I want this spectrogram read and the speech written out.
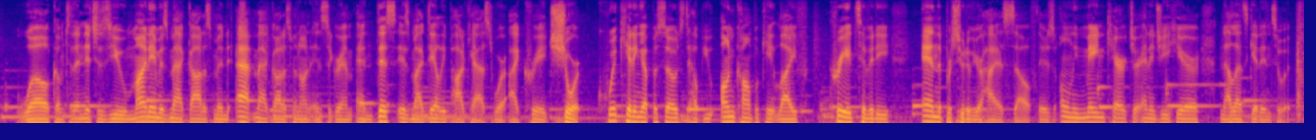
Welcome to the Niche Is You. My name is Matt Gottesman at Matt Gottesman on Instagram, and this is my daily podcast where I create short, quick hitting episodes to help you uncomplicate life, creativity, and the pursuit of your highest self. There's only main character energy here. Now let's get into it.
